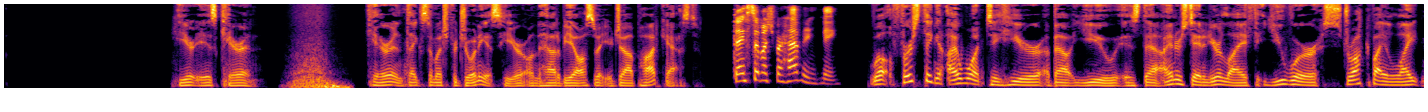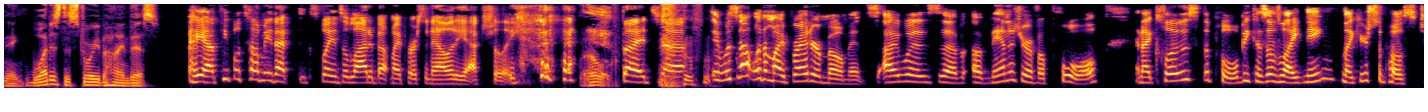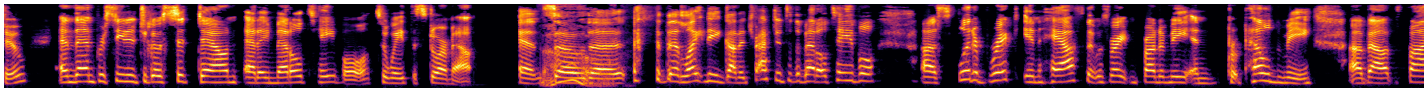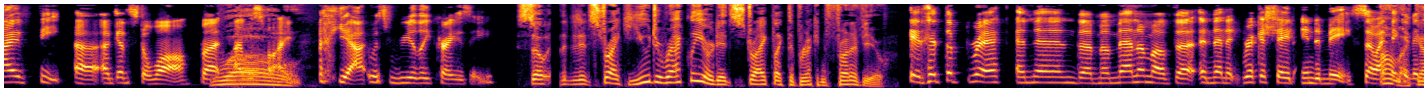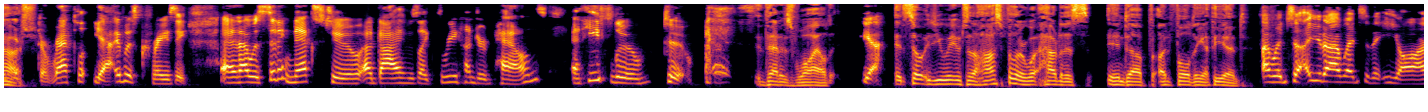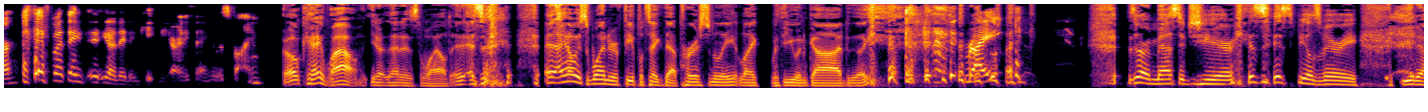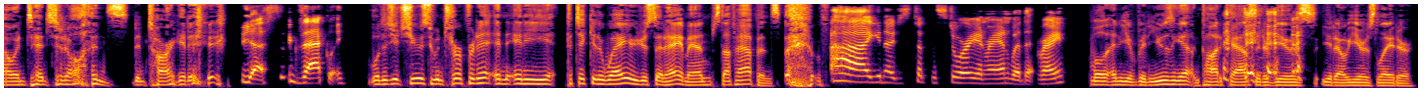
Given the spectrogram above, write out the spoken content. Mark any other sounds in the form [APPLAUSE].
Here is Karin. Karin, thanks so much for joining us here on the How to Be Awesome at Your Job podcast. Thanks so much for having me. Well, first thing I want to hear about you is that I understand in your life you were struck by lightning. What is the story behind this? Yeah, people tell me that explains a lot about my personality, actually. oh. [LAUGHS] but uh, it was not one of my brighter moments. I was a, a manager of a pool, and I closed the pool because of lightning, like you're supposed to, and then proceeded to go sit down at a metal table to wait the storm out. And so oh. the [LAUGHS] the lightning got attracted to the metal table, uh, split a brick in half that was right in front of me, and propelled me about five feet uh, against a wall. But Whoa. I was fine. [LAUGHS] yeah, it was really crazy. So did it strike you directly, or did it strike like the brick in front of you? it hit the brick and then the momentum of the and then it ricocheted into me. So i oh think if it hit directly yeah it was crazy. And i was sitting next to a guy who's like 300 pounds and he flew too. [LAUGHS] That is wild yeah. And so you went to the hospital or what, how did this end up unfolding at the end? I went to, you know, I went to the ER, [LAUGHS] but they, you know, they didn't keep me or anything. It was fine. Okay. Wow. You know, that is wild. It's, [LAUGHS] and I always wonder if people take that personally, like with you and God, like, [LAUGHS] right? like, is there a message here? [LAUGHS] Because this feels very, you know, intentional [LAUGHS] and, and targeted. Yes, exactly. Well, did you choose to interpret it in any particular way, or you just said, "Hey, man, stuff happens"? [LAUGHS] Ah, uh, you know, just took the story and ran with it, right? Well, and you've been using it in podcast interviews, you know, years later.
